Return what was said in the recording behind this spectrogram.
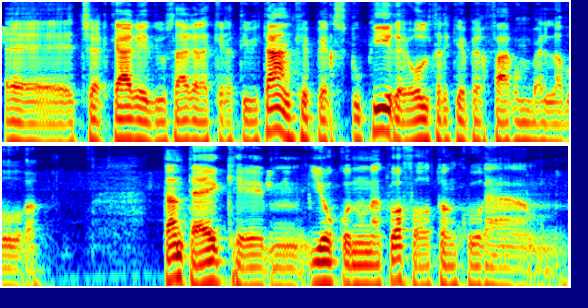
eh, cercare di usare la creatività anche per stupire oltre che per fare un bel lavoro. Tant'è che mh, io con una tua foto ancora, mh,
